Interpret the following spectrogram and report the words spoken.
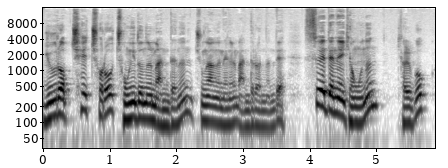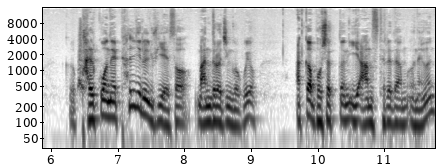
유럽 최초로 종이 돈을 만드는 중앙은행을 만들었는데 스웨덴의 경우는 결국 그 발권의 편리를 위해서 만들어진 거고요. 아까 보셨던 이 암스테르담 은행은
